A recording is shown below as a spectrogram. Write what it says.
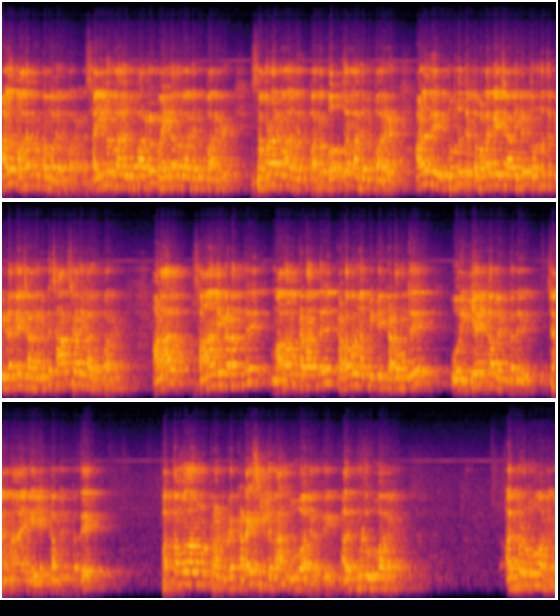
அல்லது மத கூட்டமாக இருப்பார்கள். சைவர்களாக இருப்பார்கள் வைணவர்களாக இருப்பார்கள் சமணர்களாக இருப்பார்கள் பௌத்தர்களாக இருப்பார்கள் அல்லது தொண்ணூத்தெட்டு வலங்கை சாதிகள் தொண்ணூத்தெட்டு இடங்கை சாதிகள் சாதி சாதிகளாக இருப்பார்கள். ஆனால் சாதி கடந்து மதம் கடந்து கடவுள் நம்பிக்கை கடந்து ஒரு இயக்கம் என்பது ஜனநாயக இயக்கம் என்பது பத்தொன்பதாம் நூற்றாண்டுடைய கடைசியில தான் உருவாகிறது. அதுக்கு முன்னாடி உருவாகல. அதுக்கு முன்னாடி உருவாகல.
